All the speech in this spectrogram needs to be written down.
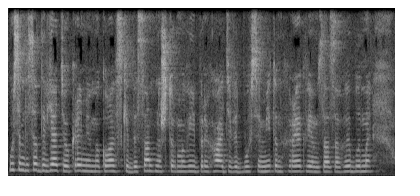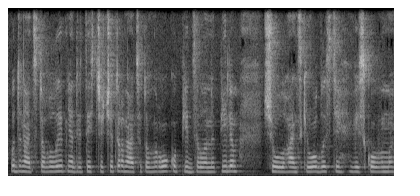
У 79-й окремій Миколаївській десантно-штурмовій бригаді відбувся мітинг реквієм за загиблими 11 липня 2014 року під Зеленопіллям, що у Луганській області військовими.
